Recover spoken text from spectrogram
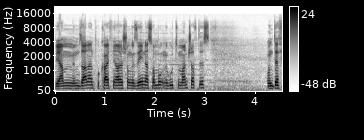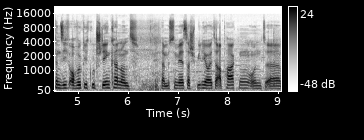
wir haben im Saarland-Pokalfinale schon gesehen, dass Homburg eine gute Mannschaft ist und defensiv auch wirklich gut stehen kann. Und da müssen wir jetzt das Spiel hier heute abhaken und äh,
